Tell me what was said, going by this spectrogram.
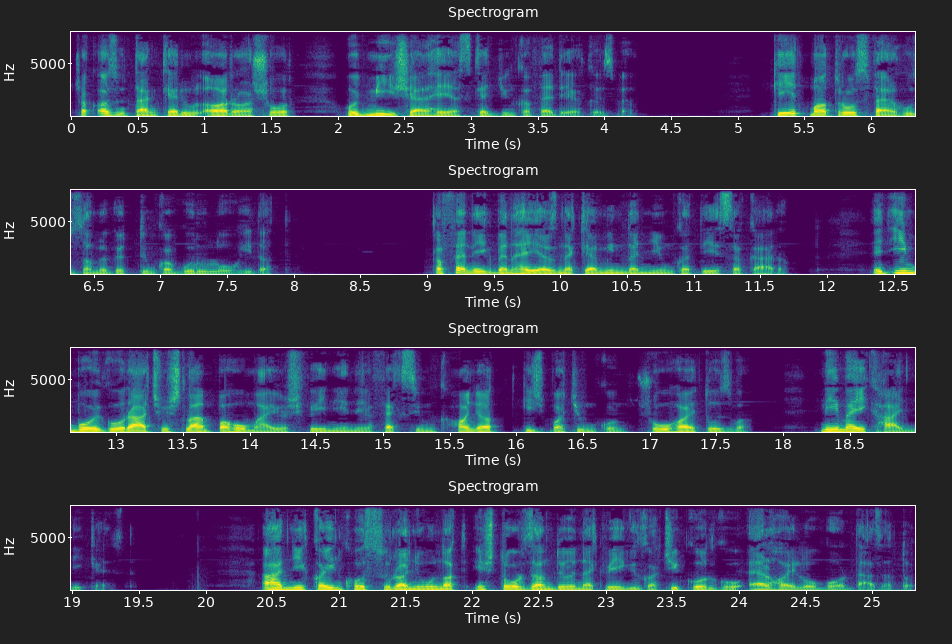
csak azután kerül arra a sor, hogy mi is elhelyezkedjünk a fedél közben. Két matróz felhúzza mögöttünk a gurulóhidat. A fenékben helyeznek el mindannyiunkat éjszakára. Egy imbolygó rácsos lámpa homályos fényénél fekszünk, hanyat, kis batyunkon, sóhajtozva. Némelyik hányni kezd. Árnyékaink hosszúra nyúlnak, és torzan dőlnek végig a csikorgó, elhajló bordázaton.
